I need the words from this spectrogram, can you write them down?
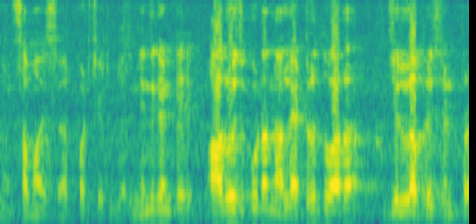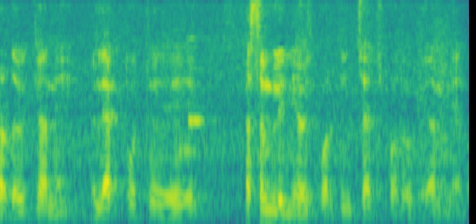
నేను సమావేశం ఏర్పాటు చేయడం జరిగింది. ఎందుకంటే ఆ రోజు కూడా నా లెటర్ ద్వారా జిల్లా ప్రెసిడెంట్ పదవికి కానీ లేకపోతే అసెంబ్లీ నియోజకవర్గ ఇన్ఛార్జ్ పదవికి కానీ నేను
